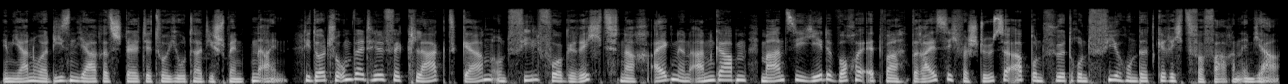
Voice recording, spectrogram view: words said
Im Januar diesen Jahres stellte Toyota die Spenden ein. Die Deutsche Umwelthilfe klagt gern und viel vor Gericht. Nach eigenen Angaben mahnt sie jede Woche etwa etwa 30 Verstöße ab und führt rund 400 Gerichtsverfahren im Jahr.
